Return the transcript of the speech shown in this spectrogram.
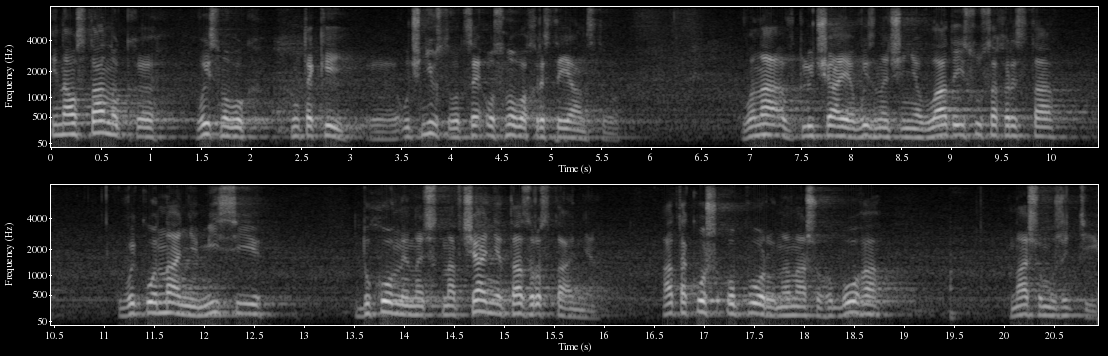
І наостанок е, висновок ну, такий: е, учнівство це основа християнства. Вона включає визначення влади Ісуса Христа, виконання місії, духовне навчання та зростання, а також опору на нашого Бога в нашому житті.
